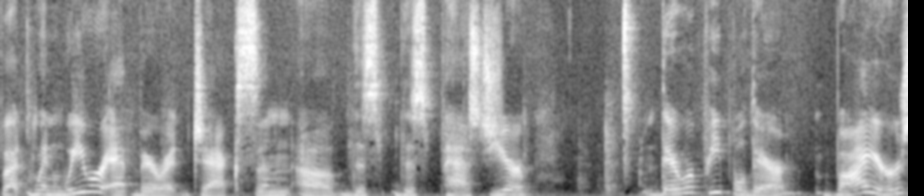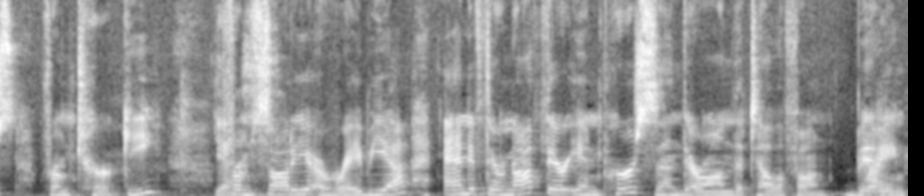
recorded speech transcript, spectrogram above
But when we were at Barrett Jackson uh, this this past year, there were people there, buyers from Turkey, Yes. from Saudi Arabia, and if they're not there in person, they're on the telephone bidding.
